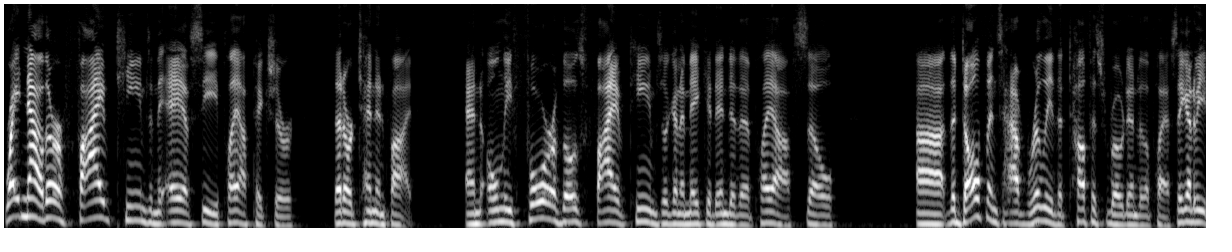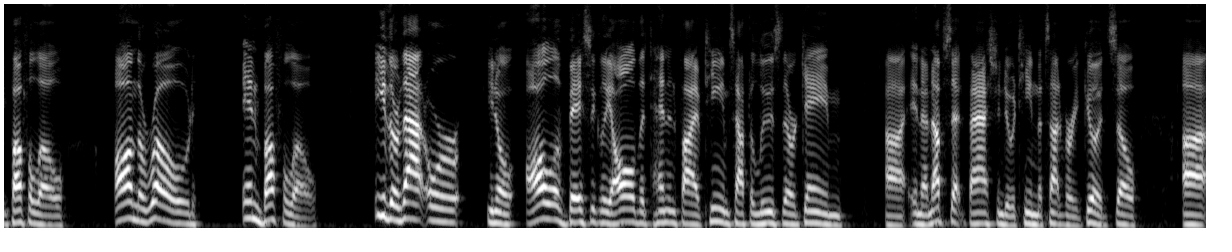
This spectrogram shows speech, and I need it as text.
right now, there are five teams in the AFC playoff picture that are 10 and 5. And only four of those five teams are going to make it into the playoffs. So uh, the Dolphins have really the toughest road into the playoffs. They got to beat Buffalo on the road in Buffalo. Either that or, you know, all of basically all the 10 and 5 teams have to lose their game uh, in an upset fashion to a team that's not very good. So uh,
